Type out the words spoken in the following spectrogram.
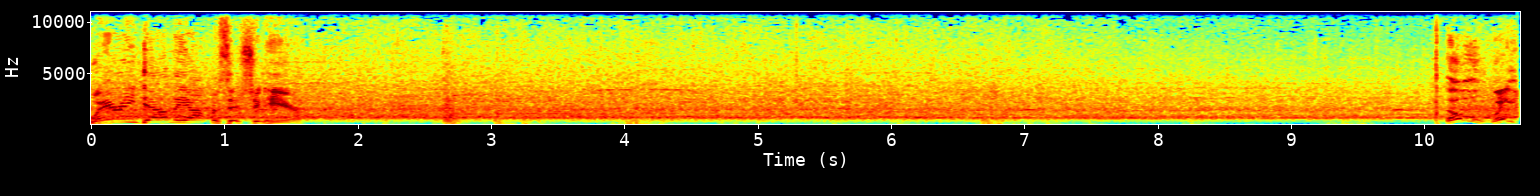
Wearing down the opposition here. Oh, wait.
